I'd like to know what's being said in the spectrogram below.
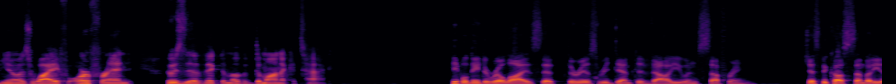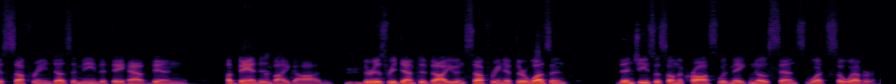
you know his wife or a friend who's the victim of a demonic attack. People need to realize that there is redemptive value in suffering. Just because somebody is suffering doesn't mean that they have been abandoned by God. Mm-hmm. There is redemptive value in suffering. If there wasn't, then Jesus on the cross would make no sense whatsoever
